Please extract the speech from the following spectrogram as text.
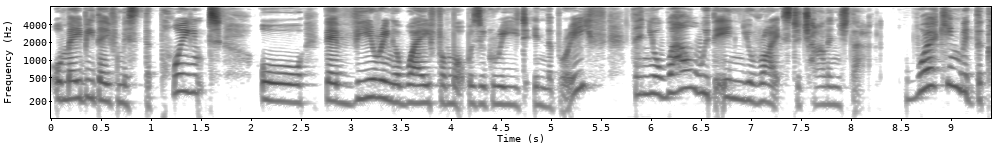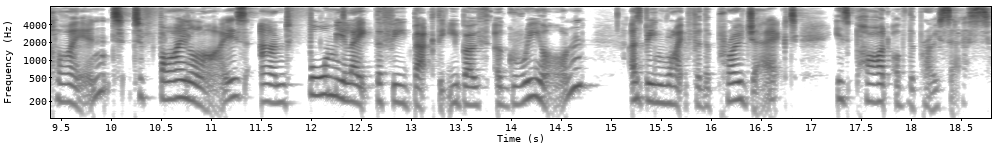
or maybe they've missed the point, or they're veering away from what was agreed in the brief, then you're well within your rights to challenge that. Working with the client to finalize and formulate the feedback that you both agree on as being right for the project is part of the process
